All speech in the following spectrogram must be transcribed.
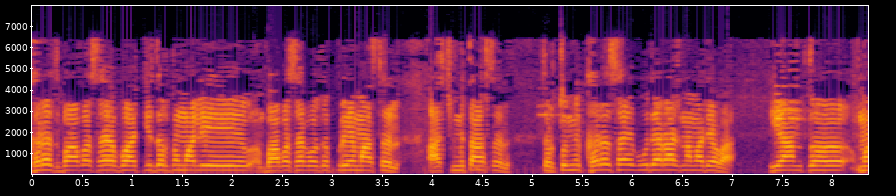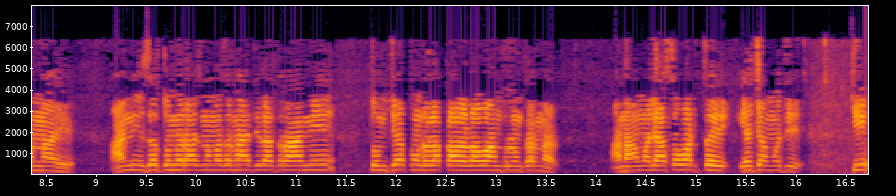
खरंच बाबासाहेबाची जर तुम्हाला बाबासाहेबाचं प्रेम असेल अस्मिता असेल तर तुम्ही खरंच साहेब उद्या राजीनामा द्यावा. हे आमचं म्हणणं आहे. आणि जर तुम्ही राजीनामा जर नाही दिला तर आम्ही तुमच्या तोंडाला काळ लावा आंदोलन करणार. आणि आम्हाला असं वाटतंय याच्यामध्ये की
